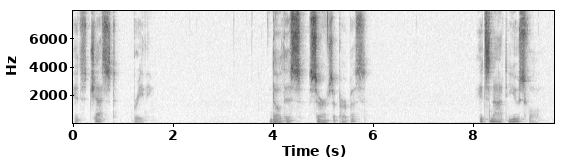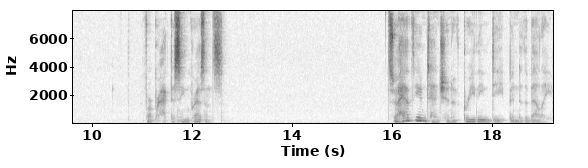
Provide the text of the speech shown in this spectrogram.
it's chest breathing. Though this serves a purpose, it's not useful for practicing presence. So have the intention of breathing deep into the belly.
